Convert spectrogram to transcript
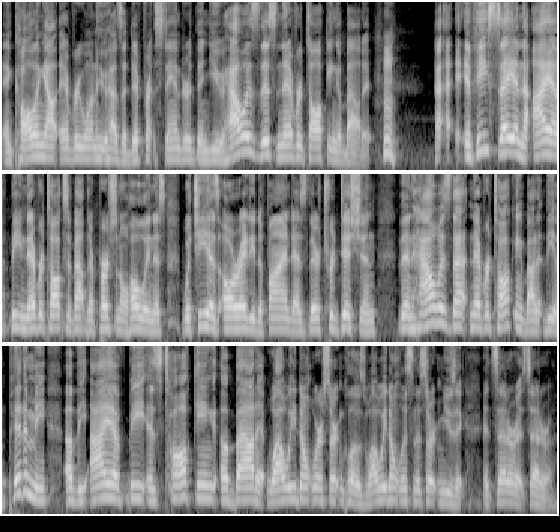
and calling out everyone who has a different standard than you, how is this never talking about it? Hmm. Uh, uh, if he's saying the IFB never talks about their personal holiness, which he has already defined as their tradition, then how is that never talking about it? The epitome of the IFB is talking about it while we don't wear certain clothes, while we don't listen to certain music, etc., cetera, et cetera.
